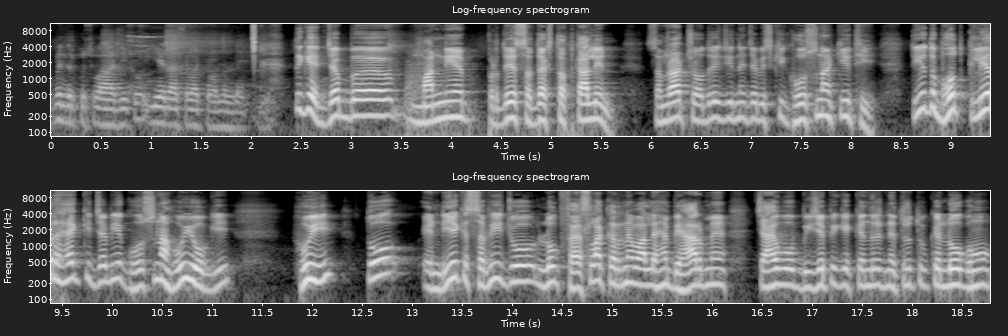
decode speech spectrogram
उपेंद्र कुशवाहा जी को ये राज्यसभा चुनाव लड़ने देखिए जब माननीय प्रदेश अध्यक्ष तत्कालीन सम्राट चौधरी जी ने जब इसकी घोषणा की थी तो ये तो बहुत क्लियर है कि जब ये घोषणा हुई होगी, हुई तो एनडीए के सभी जो लोग फैसला करने वाले हैं बिहार में, चाहे वो बीजेपी के केंद्रीय नेतृत्व के लोग हों,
